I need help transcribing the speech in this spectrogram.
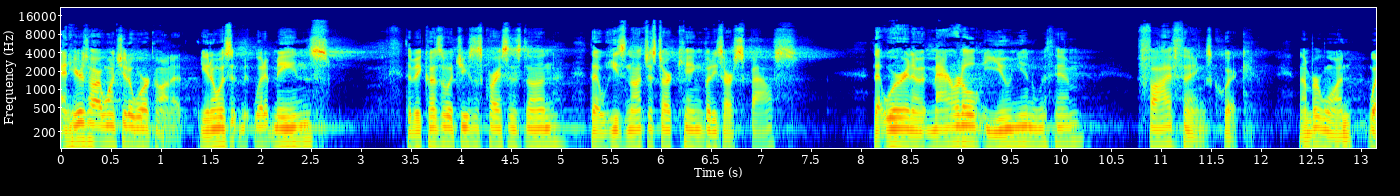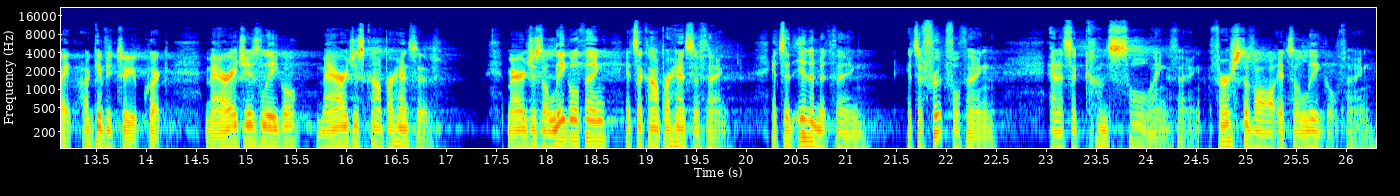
And here's how I want you to work on it. You know what it means? That because of what Jesus Christ has done, that He's not just our King, but He's our spouse. That we're in a marital union with Him. Five things, quick. Number one, wait, I'll give it to you quick. Marriage is legal, marriage is comprehensive. Marriage is a legal thing, it's a comprehensive thing. It's an intimate thing, it's a fruitful thing, and it's a consoling thing. First of all, it's a legal thing.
